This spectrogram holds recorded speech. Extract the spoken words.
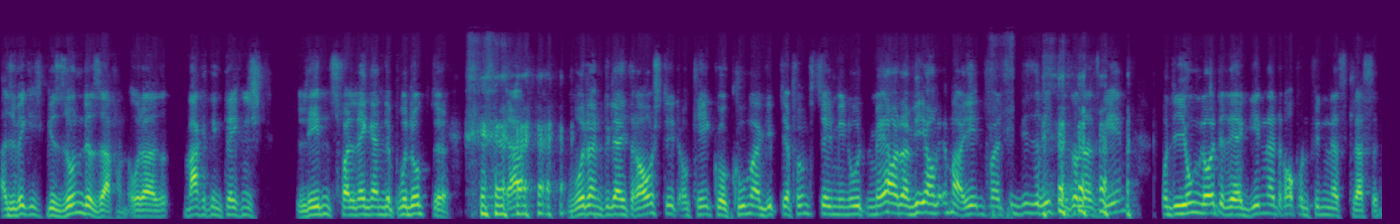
also wirklich gesunde Sachen oder marketingtechnisch lebensverlängernde Produkte, Ja. wo dann vielleicht draufsteht, okay, Kurkuma gibt ja 15 Minuten mehr oder wie auch immer. Jedenfalls in diese Richtung soll das gehen. Und die jungen Leute reagieren darauf und finden das klasse.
